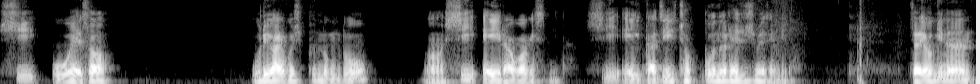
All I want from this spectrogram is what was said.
C5에서 우리가 알고 싶은 농도 어, CA라고 하겠습니다. CA까지 적분을 해주시면 됩니다. 자 여기는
